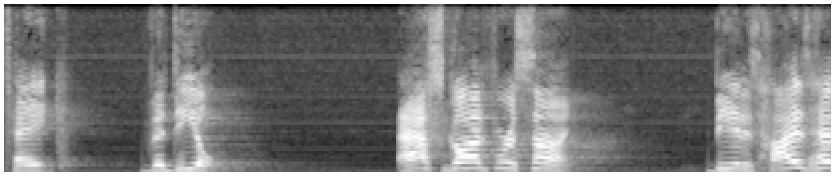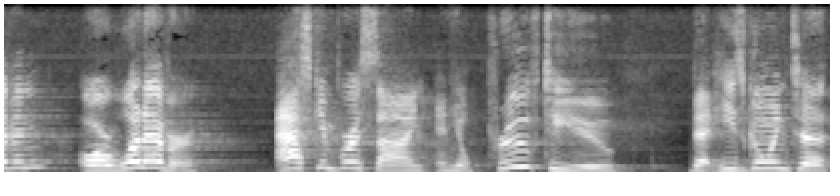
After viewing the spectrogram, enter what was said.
take the deal. Ask God for a sign, be it as high as heaven or whatever. Ask Him for a sign, and He'll prove to you that He's going to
